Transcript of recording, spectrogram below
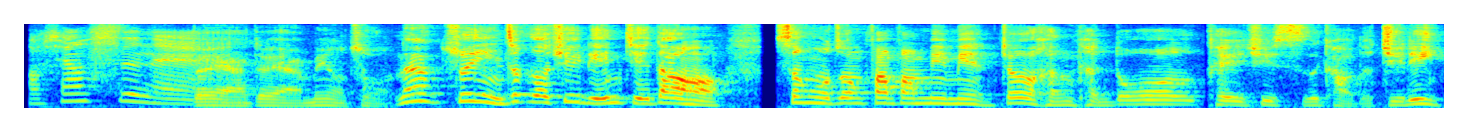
好像是呢。对啊，对啊，没有错。那所以你这个去连接到哈生活中方方面面，就有很很多可以去思考的。举例，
